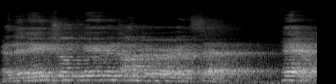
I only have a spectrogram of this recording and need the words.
And the angel came in unto her and said, Hail,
